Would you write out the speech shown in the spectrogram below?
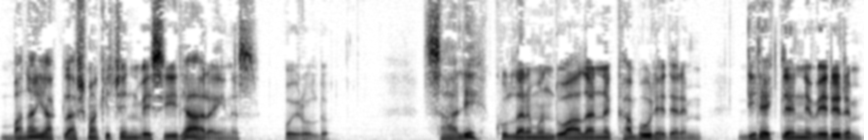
bana yaklaşmak için vesile arayınız buyuruldu. Salih kullarımın dualarını kabul ederim, dileklerini veririm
